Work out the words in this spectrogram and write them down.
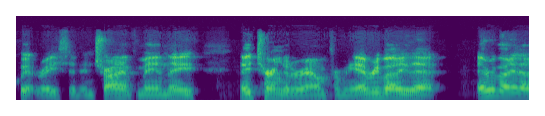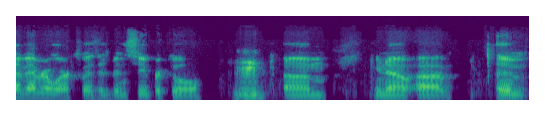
quit racing. And Triumph, man, they, they turned it around for me. Everybody that, everybody that I've ever worked with has been super cool. Mm-hmm. Um, you know, uh, um,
